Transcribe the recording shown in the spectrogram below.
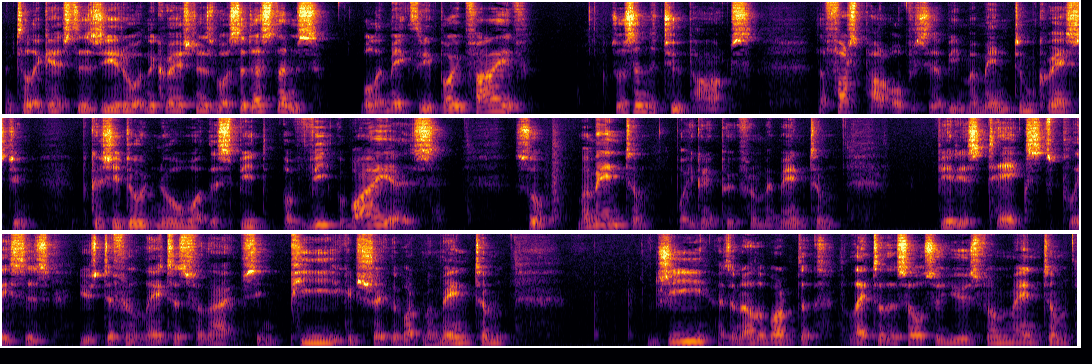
until it gets to zero, and the question is, what's the distance? Will it make 3.5? So it's in the two parts. The first part obviously will be momentum question, because you don't know what the speed of v, y is. So, momentum, what are you going to put for momentum? Various texts, places use different letters for that. You've seen P, you could write the word momentum. G is another word that letter that's also used for momentum.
